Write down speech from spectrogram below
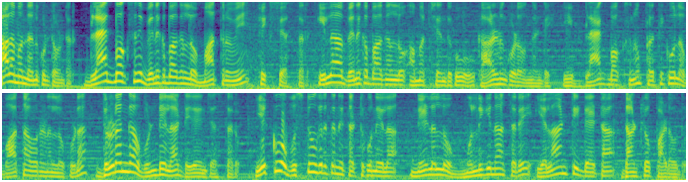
చాలా మంది అనుకుంటూ ఉంటారు. బ్లాక్ బాక్స్ని వెనుక భాగంలో మాత్రమే ఫిక్స్ చేస్తారు. ఇలా వెనుక భాగంలో అమర్చేందుకు కారణం కూడా ఉందండి. ఈ బ్లాక్ బాక్స్ను ప్రతికూల వాతావరణంలో కూడా దృఢంగా ఉండేలా డిజైన్ చేస్తారు. ఎక్కువ ఉష్ణోగ్రతని తట్టుకునేలా నీళ్ళలో మునిగినా సరే ఎలాంటి డేటా దాంట్లో పాడవదు.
